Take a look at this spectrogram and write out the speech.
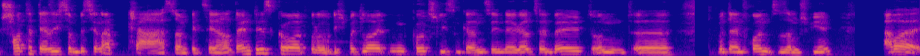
schottet der sich so ein bisschen ab. Klar, hast du am PC dann auch deinen Discord, wo du dich mit Leuten kurz schließen kannst in der ganzen Welt und äh, mit deinen Freunden zusammen spielen. Aber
